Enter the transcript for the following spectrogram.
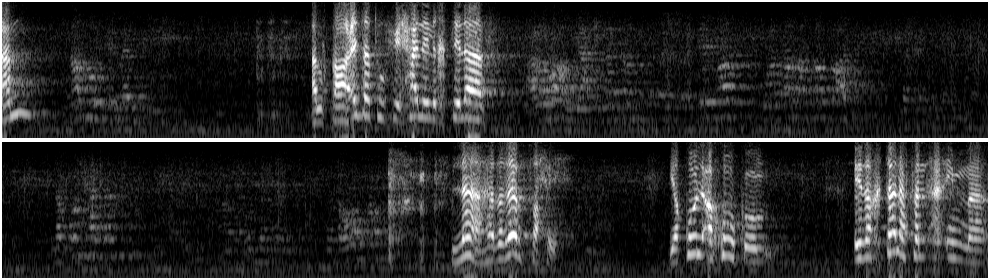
أم؟ القاعدة في حال الاختلاف. لا هذا غير صحيح. يقول أخوكم إذا اختلف الأئمة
